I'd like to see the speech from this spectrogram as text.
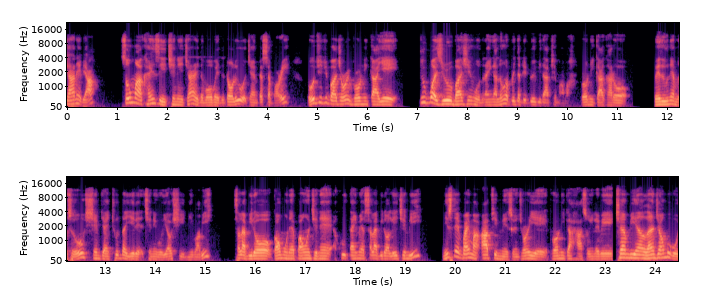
ကြားနဲ့ဗျာဆုံးမခိုင်းစေခြင်းနဲ့ကြားရတဲ့သဘောပဲတော်တော်လေးကိုအကြံပေးဆက်ပါတယ်ဘိုးဖြစ်ဖြစ်ပါကျွန်တော်တို့ Veronica ရဲ့2.0 version ကိုတိုင်းကလုံးဝပြည်သက်တွေတွေ့ပြီးသားဖြစ်မှာပါ Veronica ကတော့ဘယ်သူနဲ့မဆိုရှင်ပြိုင်ထိုးသက်ရတဲ့အခြေအနေကိုရောက်ရှိနေပါပြီ။ ဆက်လက်ပြီးတော့ကောင်းမွန်တဲ့ပတ်ဝန်းကျင်နဲ့အခုတိုင်းမဲ့ဆက်လက်ပြီးတော့လေ့ကျင့်ပြီး Nissan ဘိုင်းမှာအားဖြစ်မယ်ဆိုရင်ကျွန်တော်ရဲ့ Bronica ဟာဆိုရင်လည်းပဲ Champion လမ်းကြောင်းမှုကို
